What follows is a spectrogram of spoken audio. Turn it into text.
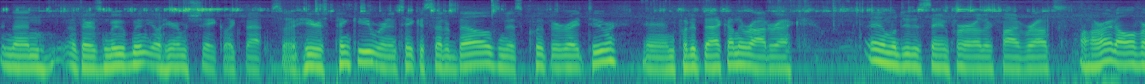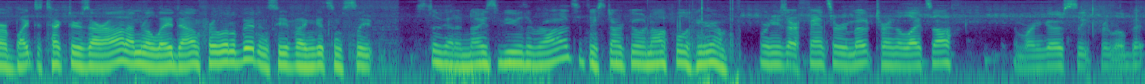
and then if there's movement. You'll hear them shake like that. So here's pinky. We're going to take a set of bells and just clip it right to her and put it back on the rod rack. And we'll do the same for our other five rods. All right all of our bite detectors are on. I'm going to lay down for a little bit and see if i can get some sleep. Still got a nice view of the rods. If they start going off we'll hear them we're to use our fancy remote turn the lights off and we're gonna go to sleep for a little bit.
